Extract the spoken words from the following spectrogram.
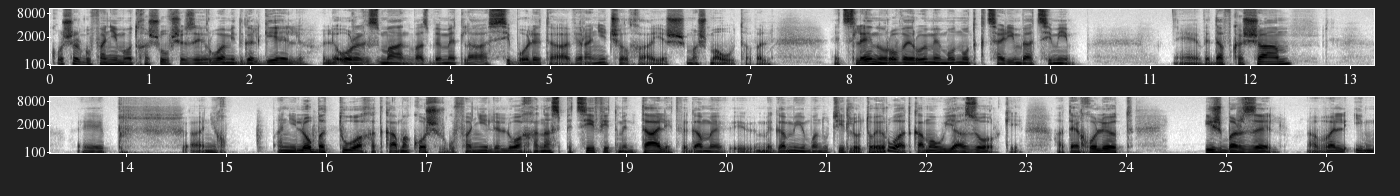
כושר גופני מאוד חשוב שזה אירוע מתגלגל לאורך זמן, ואז באמת לסיבולת האווירנית שלך יש משמעות, אבל אצלנו רוב האירועים הם מאוד מאוד קצרים ועצימים. אה, ודווקא שם אני, אני לא בטוח עד כמה כושר גופני ללא הכנה ספציפית, מנטלית וגם, וגם מיומנותית לאותו אירוע, עד כמה הוא יעזור, כי אתה יכול להיות איש ברזל, אבל אם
